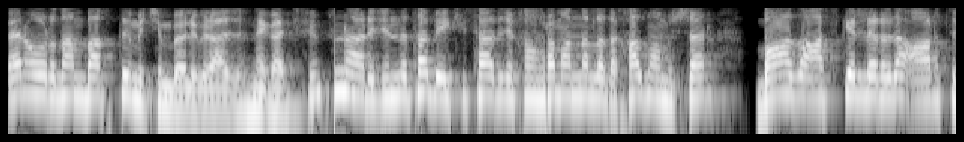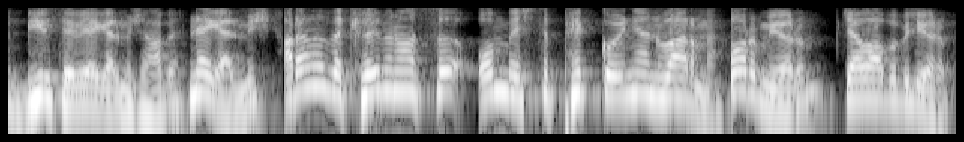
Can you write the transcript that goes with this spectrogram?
ben oradan baktığım için böyle birazcık negatifim. Bunun haricinde tabii ki sadece kahramanlarla da kalmamışlar. Bazı askerlere de artı bir seviye gelmiş abi. Ne gelmiş? Aranızda köy binası 15'te pek oynayan var mı? Sormuyorum. Cevabı biliyorum.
